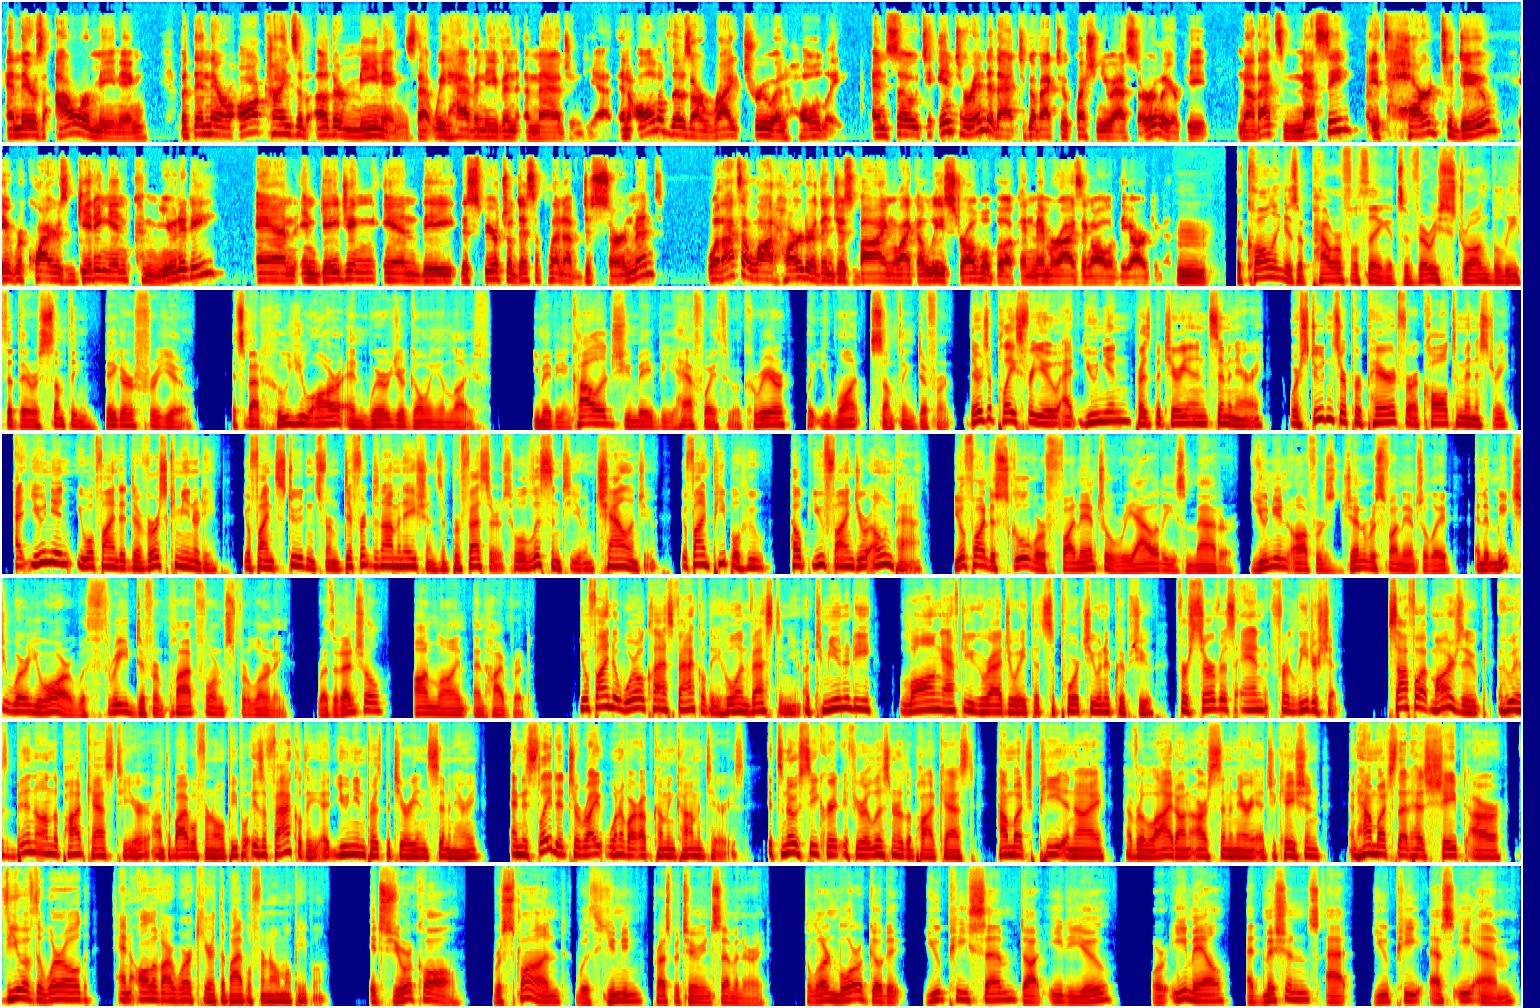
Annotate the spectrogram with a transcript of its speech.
And there's our meaning, but then there are all kinds of other meanings that we haven't even imagined yet. And all of those are right, true, and holy. And so to enter into that, to go back to a question you asked earlier, Pete, now that's messy. It's hard to do. It requires getting in community and engaging in the, the spiritual discipline of discernment. Well, that's a lot harder than just buying like a Lee Strobel book and memorizing all of the argument. Mm. A calling is a powerful thing. It's a very strong belief that there is something bigger for you. It's about who you are and where you're going in life. You may be in college, you may be halfway through a career, but you want something different. There's a place for you at Union Presbyterian Seminary where students are prepared for a call to ministry. At Union, you will find a diverse community. You'll find students from different denominations and professors who will listen to you and challenge you. You'll find people who help you find your own path. You'll find a school where financial realities matter. Union offers generous financial aid and it meets you where you are with three different platforms for learning residential, online, and hybrid. You'll find a world class faculty who will invest in you, a community long after you graduate that supports you and equips you for service and for leadership. Safwat Marzouk, who has been on the podcast here on the Bible for Normal People, is a faculty at Union Presbyterian Seminary and is slated to write one of our upcoming commentaries. It's no secret, if you're a listener to the podcast, how much Pete and I have relied on our seminary education and how much that has shaped our view of the world and all of our work here at the Bible for Normal People. It's your call. Respond with Union Presbyterian Seminary. To learn more, go to upsem.edu or email admissions at upsem.edu.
